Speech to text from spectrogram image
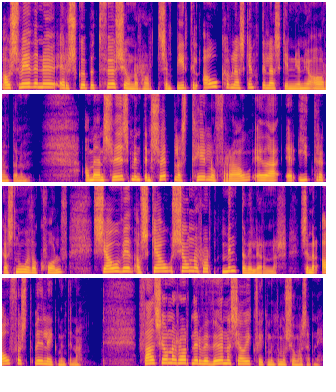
Á sviðinu eru sköpuð tvö sjónarhort sem býr til ákaflega skemmtilega skinnjun hjá árandanum. Á meðan sviðismyndin sveplast til og frá eða er ítrekka snúið á kvolf sjáum við á skjá sjónarhorn myndaviljarinnar sem er áföst við leikmyndina. Það sjónarhorn er við vöna sjá í kvikmyndum og sjómasefni.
